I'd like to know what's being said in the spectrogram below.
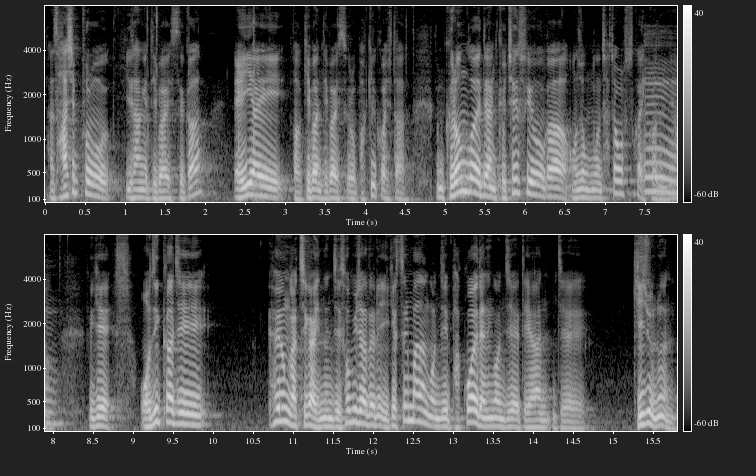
한 40% 이상의 디바이스가 AI 어, 기반 디바이스로 바뀔 것이다. 그럼 그런 거에 대한 교체 수요가 어느 정도는 찾아올 수가 있거든요. 음. 이게 어디까지 효용 가치가 있는지 소비자들이 이게 쓸만한 건지 바꿔야 되는 건지에 대한 이제 기준은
